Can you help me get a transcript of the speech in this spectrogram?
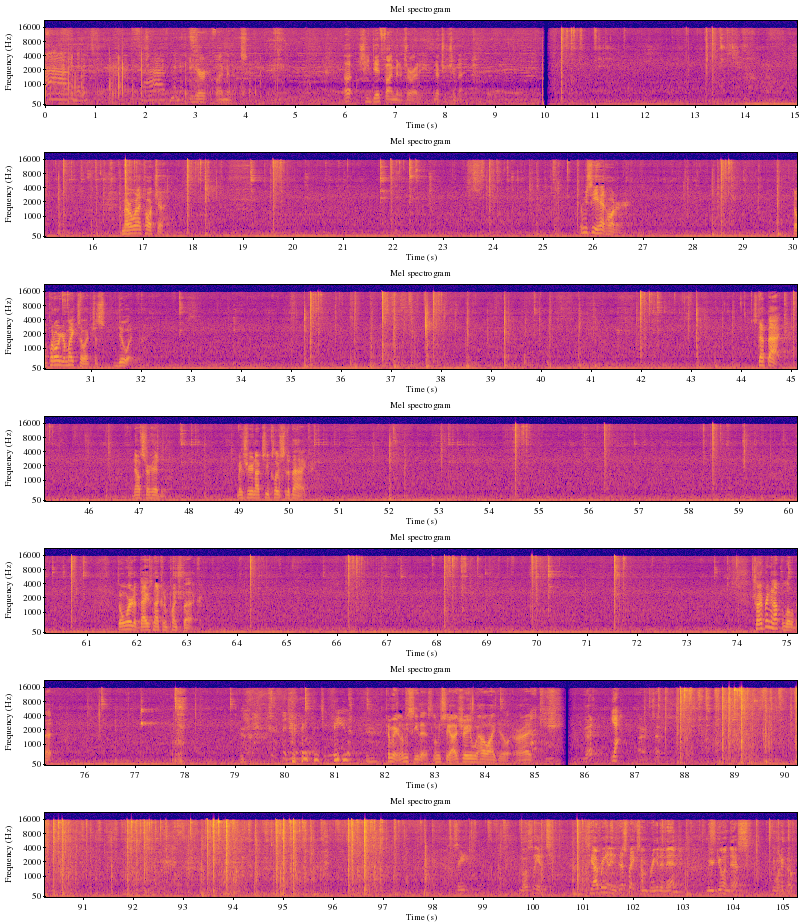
Five minutes. Five minutes. here, five minutes. Uh, she did five minutes already. That's what she meant. Remember what I taught you? Let me see your head harder. Don't put all your might to it, just do it. Step back. Now start heading. Make sure you're not too close to the bag. Don't worry, the bag's not going to punch back. Try bringing it up a little bit. I don't know what you mean. Come here, let me see this. Let me see. I'll show you how I do it, alright? Okay. Good? Yeah. Alright, so. See, mostly it's, see I bring it in this way because I'm bringing it in. When you're doing this, you want to go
